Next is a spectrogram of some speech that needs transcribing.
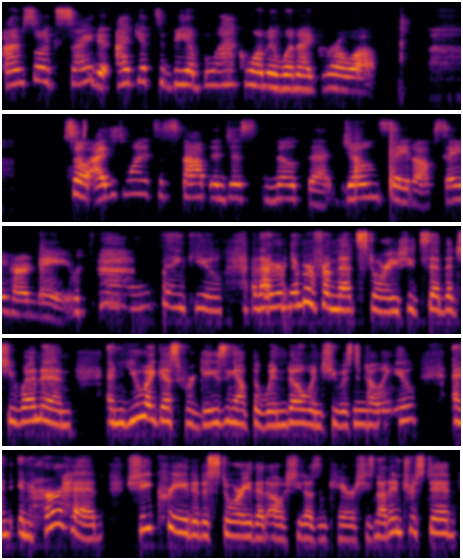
I'm so excited. I get to be a Black woman when I grow up. So I just wanted to stop and just note that Joan Sadoff, say her name. Oh, thank you. And I remember from that story, she said that she went in and you, I guess, were gazing out the window when she was mm-hmm. telling you. And in her head, she created a story that, oh, she doesn't care. She's not interested.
